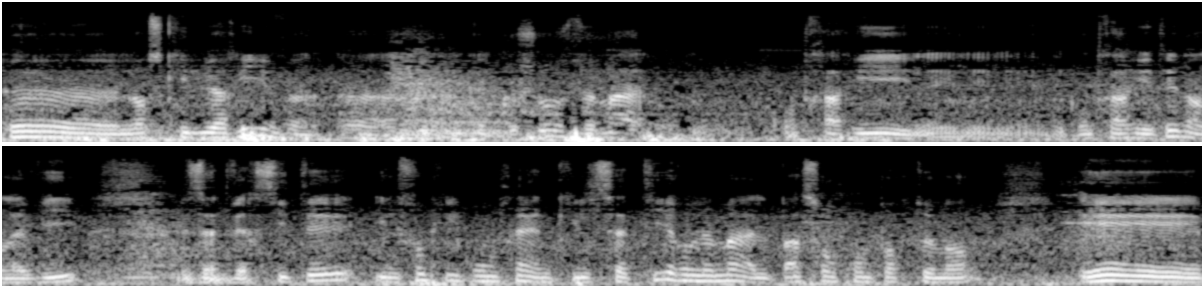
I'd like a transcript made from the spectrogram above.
que lorsqu'il lui arrive euh, quelque chose de mal, les, les, contrariétés dans la vie, les adversités, il faut qu'il comprenne qu'il s'attire le mal par son comportement et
